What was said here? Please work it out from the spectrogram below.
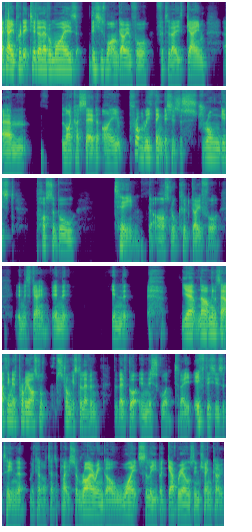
Okay, predicted 11 wise. This is what I'm going for for today's game. Um, like I said, I probably think this is the strongest possible team that Arsenal could go for in this game. In the, in the, yeah, no, I'm going to say I think that's probably Arsenal's strongest eleven that they've got in this squad today. If this is the team that Mikel Arteta plays, so Raya in goal, White, Saliba, Gabriel Zinchenko,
